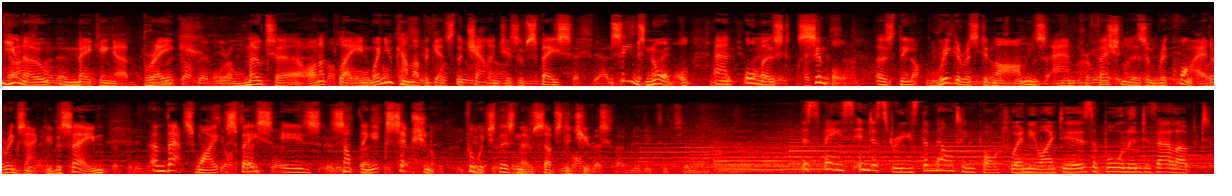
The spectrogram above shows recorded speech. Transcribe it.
You know, making a brake or a motor on a plane when you come up against the challenges of space seems normal and almost simple, as the rigorous demands and professionalism required are exactly the same. And that's why space is something exceptional for which there's no substitute. The space industry is the melting pot where new ideas are born and developed.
